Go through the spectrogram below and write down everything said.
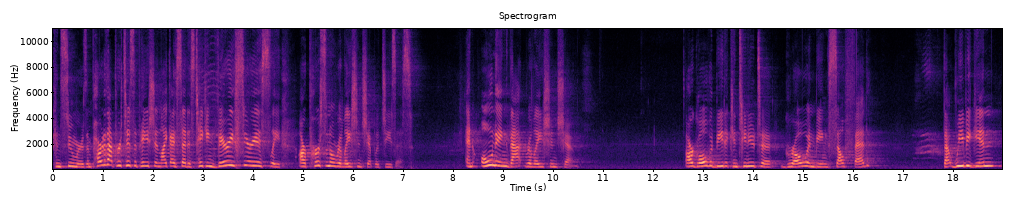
consumers. And part of that participation, like I said, is taking very seriously our personal relationship with Jesus. and owning that relationship. Our goal would be to continue to grow in being self fed, that we begin.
